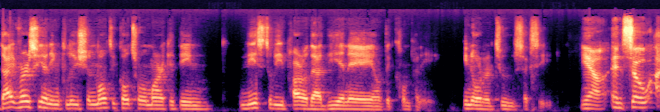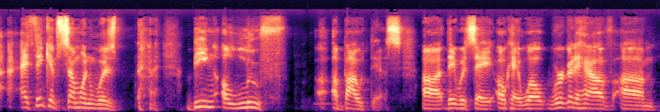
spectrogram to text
diversity and inclusion, multicultural marketing needs to be part of that DNA of the company in order to succeed. Yeah. And so I think if someone was being aloof about this. Uh, they would say, okay, well, we're going to have, um,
